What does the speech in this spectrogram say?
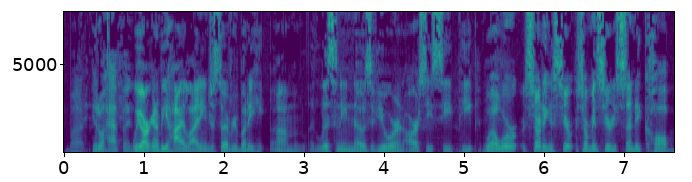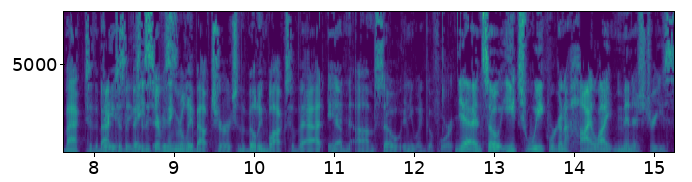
But It'll happen. we are going to be highlighting just so everybody um, listening knows if you are an RCC peep. well, we're starting a ser- sermon series Sunday called Back to the Back to Basics. the And it's everything really about church and the building blocks of that. Yep. And, um, so anyway, go for it. Yeah, and so each week we're going to highlight ministries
